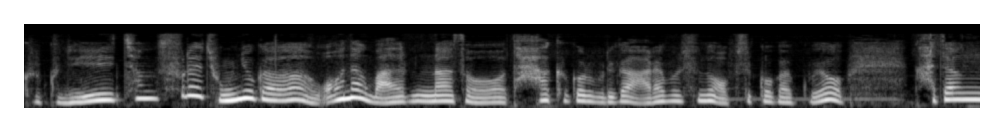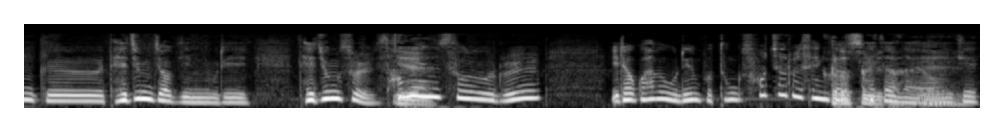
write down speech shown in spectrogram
그렇군요. 이 참 술의 종류가 워낙 많아서 다 그걸 우리가 알아볼 수는 없을 것 같고요. 가장 그 대중적인 우리 대중술, 서민술을 이라고 하면 우리는 보통 소주를 생각하잖아요. 예. 이게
